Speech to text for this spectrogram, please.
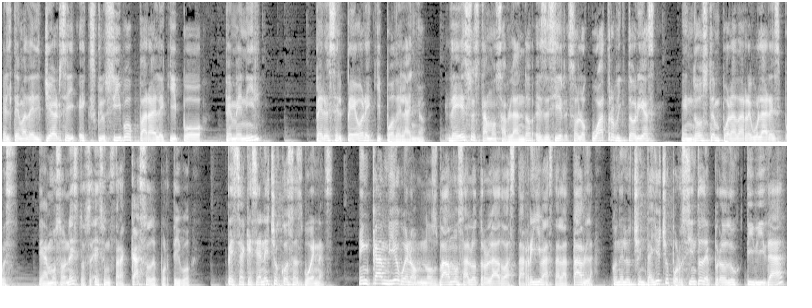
el tema del jersey exclusivo para el equipo femenil, pero es el peor equipo del año. de eso estamos hablando, es decir, solo cuatro victorias en dos temporadas regulares, pues seamos honestos, es un fracaso deportivo, pese a que se han hecho cosas buenas. En cambio, bueno, nos vamos al otro lado, hasta arriba, hasta la tabla, con el 88% de productividad.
